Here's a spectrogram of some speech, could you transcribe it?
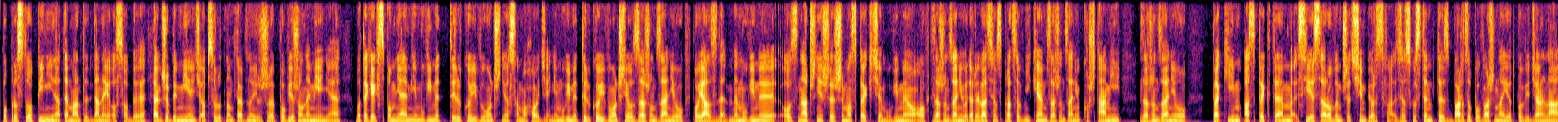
po prostu opinii na temat danej osoby, tak żeby mieć absolutną pewność, że powierzone mienie, bo tak jak wspomniałem, nie mówimy tylko i wyłącznie o samochodzie, nie mówimy tylko i wyłącznie o zarządzaniu pojazdem. My mówimy o znacznie szerszym aspekcie. Mówimy o zarządzaniu relacją z pracownikiem, zarządzaniu kosztami, zarządzaniu takim aspektem CSR-owym przedsiębiorstwa. W związku z tym to jest bardzo poważna i odpowiedzialna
